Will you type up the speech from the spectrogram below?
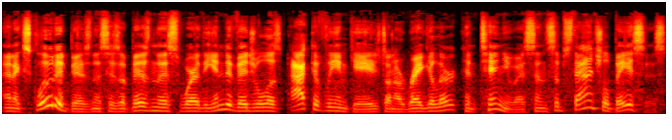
An excluded business is a business where the individual is actively engaged on a regular, continuous, and substantial basis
